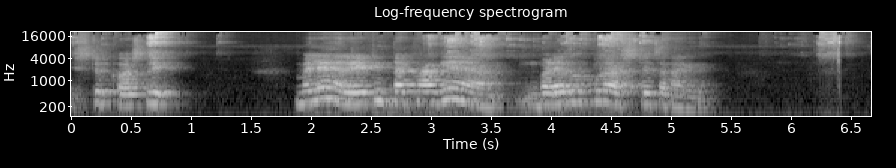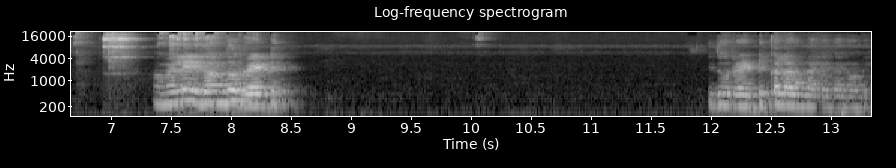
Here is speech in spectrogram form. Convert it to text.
ಇಷ್ಟು ಕಾಸ್ಟ್ಲಿ. ಆಮೇಲೆ ರೇಟಿನ ತಕ್ಕ ಹಾಗೆ ಬಳೆಗಳು ಕೂಡ ಅಷ್ಟೇ ಚೆನ್ನಾಗಿದೆ. ಆಮೇಲೆ ಇದೊಂದು ರೆಡ್. ಇದು ರೆಡ್ ಕಲರ್ನಲ್ಲಿದೆ ನೋಡಿ.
